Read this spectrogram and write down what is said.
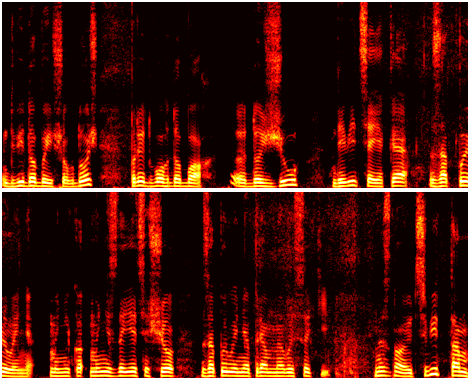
дві доби йшов дощ, при двох добах е, дощу, дивіться, яке запилення. Мені, мені здається, що запилення прямо на висоті. Не знаю, цвіт там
